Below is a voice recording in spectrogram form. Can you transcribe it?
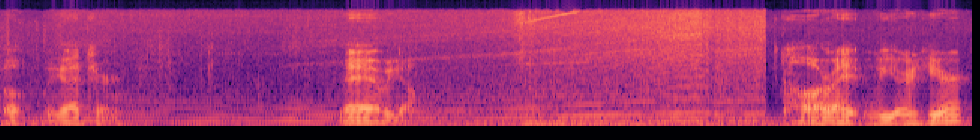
oh, we got to turn. There we go. All right, we are here,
